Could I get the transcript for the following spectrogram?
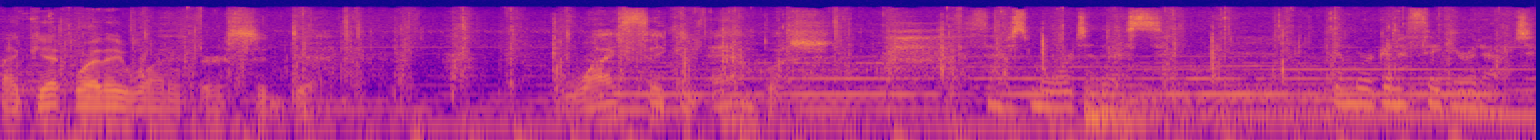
I get why they wanted Ursa dead. Why fake an ambush? There's more to this. and we're gonna figure it out.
